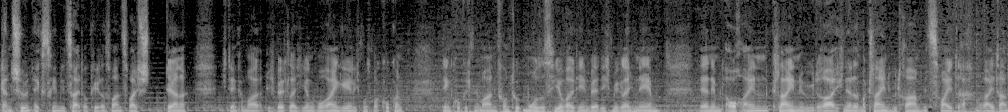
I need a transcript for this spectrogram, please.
ganz schön extrem die Zeit. Okay, das waren zwei Sterne. Ich denke mal, ich werde gleich irgendwo reingehen, ich muss mal gucken. Den gucke ich mir mal an von Tutmosis hier, weil den werde ich mir gleich nehmen. Er nimmt auch einen kleinen Hydra, ich nenne das mal kleinen Hydra, mit zwei Drachenreitern.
